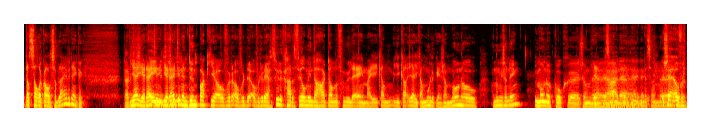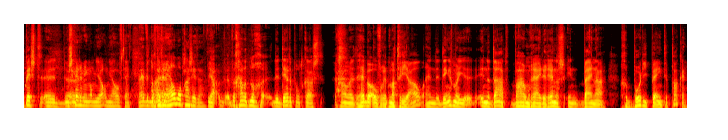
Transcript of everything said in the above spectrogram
dat zal ook altijd zo blijven, denk ik. Dat Ja, je rijdt, in, je rijdt in een dun pakje over, over, de, over de weg. Tuurlijk gaat het veel minder hard dan de Formule 1, maar je kan, je kan, ja, je kan moeilijk in zo'n mono, hoe noem je zo'n ding? monokok, eh, zo'n... Ja, eh, met ja, zo'n, nee, eh, nee, nee. er zijn overigens best... Bescherming om je, om je hoofd heen. We hebben het nog met een helm op gaan zitten. Ja, we gaan het nog, de derde podcast, gaan we het hebben over het materiaal en de dingen. Maar je, inderdaad, waarom rijden renners in bijna gebodypaint te pakken?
